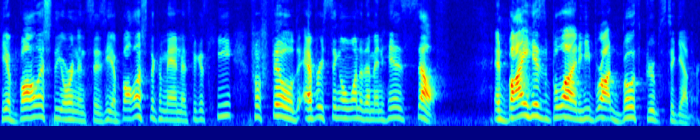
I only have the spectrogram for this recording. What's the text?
He abolished the ordinances, he abolished the commandments because he fulfilled every single one of them in his self. And by his blood, he brought both groups together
